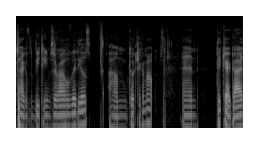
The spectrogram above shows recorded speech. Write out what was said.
Attack of the B Team survival videos, um, go check them out. And take care, guys.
